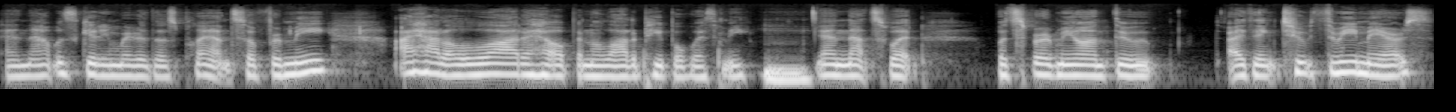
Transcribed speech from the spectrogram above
and that was getting rid of those plants. So for me, I had a lot of help and a lot of people with me, and that's what what spurred me on through I think two, three mayors.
